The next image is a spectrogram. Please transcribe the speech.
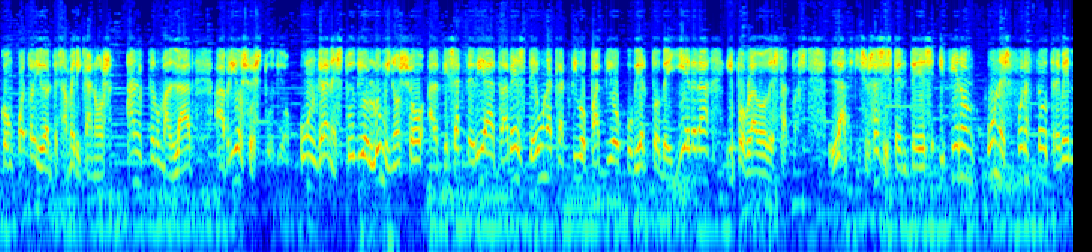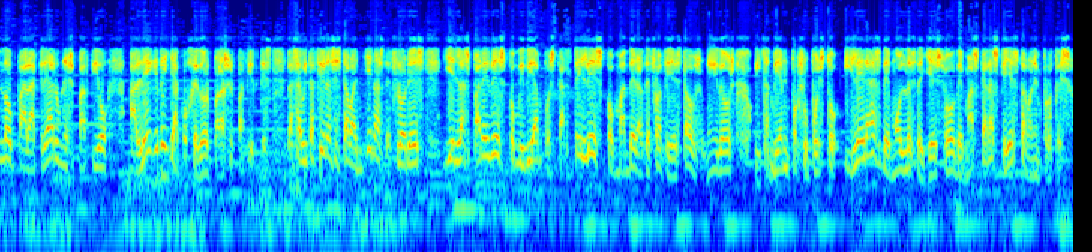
con cuatro ayudantes americanos, Ankerman Ladd abrió su estudio, un gran estudio luminoso al que se accedía a través de un atractivo patio cubierto de hiedra y poblado de estatuas. Ladd y sus asistentes hicieron un esfuerzo tremendo para crear un espacio alegre y acogedor para sus pacientes. Las habitaciones estaban llenas de flores y en las paredes convivían pues carteles con banderas de Francia y Estados Unidos y también, por supuesto, hileras de moldes de yeso, de máscaras que ya estaban en proceso.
